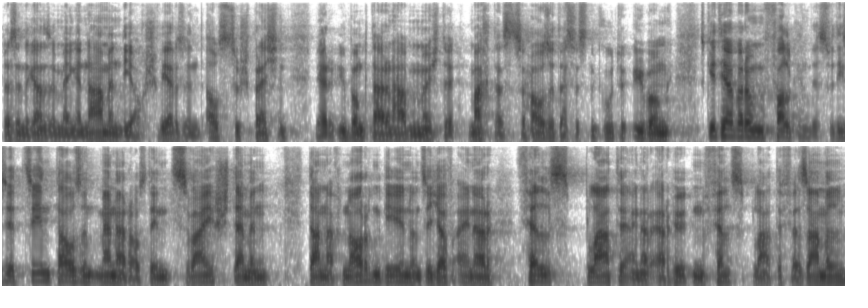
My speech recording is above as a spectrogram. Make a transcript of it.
das sind eine ganze Menge Namen, die auch schwer sind auszusprechen. Wer Übung darin haben möchte, macht das zu Hause. Das ist eine gute Übung. Es geht hier aber um Folgendes. Diese 10.000 Männer aus den zwei Stämmen dann nach Norden gehen und sich auf einer Felsplatte, einer erhöhten Felsplatte versammeln.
